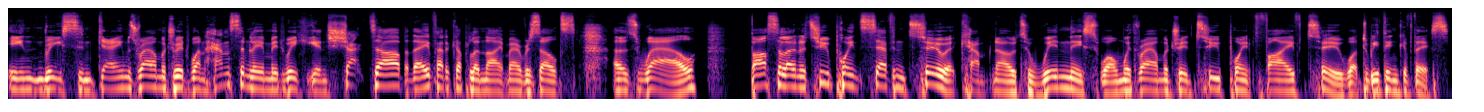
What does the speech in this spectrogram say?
in recent games. Real Madrid won handsomely in midweek against Shakhtar, but they've had a couple of nightmare results as well. Barcelona 2.72 at Camp Nou to win this one, with Real Madrid 2.52. What do we think of this?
